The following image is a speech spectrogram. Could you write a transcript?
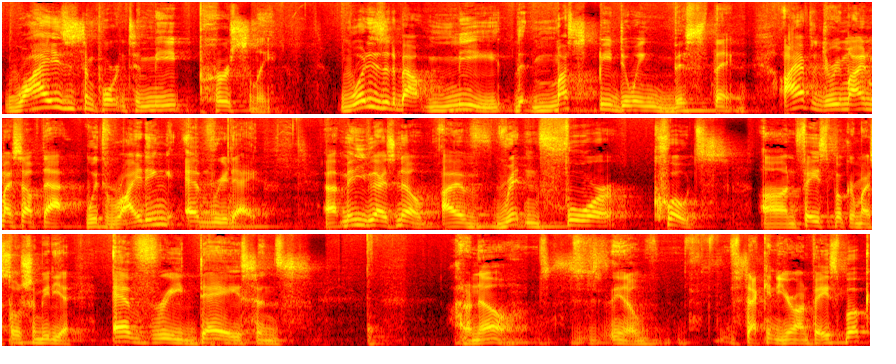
Why is this important to me personally? What is it about me that must be doing this thing? I have to remind myself that with writing every day. Uh, many of you guys know I've written four quotes on Facebook or my social media every day since I don't know, you know, second year on Facebook.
